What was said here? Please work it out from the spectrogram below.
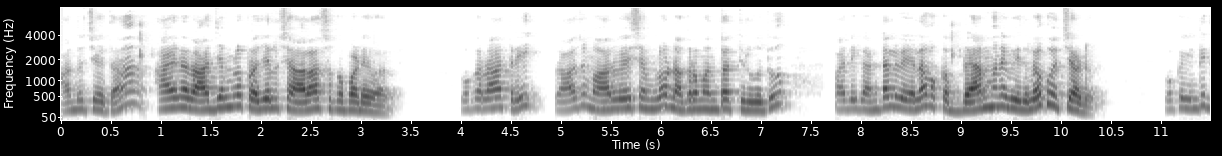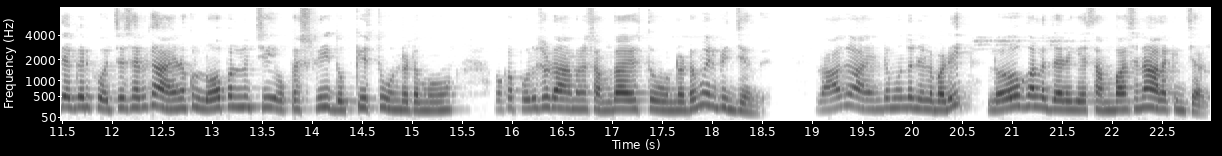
అందుచేత ఆయన రాజ్యంలో ప్రజలు చాలా సుఖపడేవారు. ఒక రాత్రి రాజు మారువేషంలో నగరమంతా తిరుగుతూ పది గంటల వేళ ఒక బ్రాహ్మణ వీధిలోకి వచ్చాడు. ఒక ఇంటి దగ్గరికి వచ్చేసరికి ఆయనకు లోపల నుంచి ఒక స్త్రీ దుఃఖిస్తూ ఉండటము ఒక పురుషుడు ఆమెను సముదాయిస్తూ ఉండటం వినిపించింది. రాజు ఆ ఇంటి ముందు నిలబడి లోగల జరిగే సంభాషణ ఆలకించాడు.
